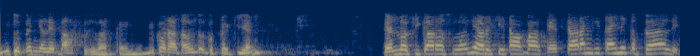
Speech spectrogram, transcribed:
Itu ben nyelepas keluarga ini. Mereka ora tahu untuk kebagian. Dan logika Rasulullah ini harus kita pakai. Sekarang kita ini kebalik.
